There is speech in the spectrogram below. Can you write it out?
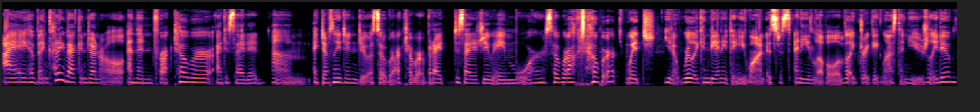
I have been cutting back in general. And then for October, I decided um I definitely didn't do a sober October, but I decided to do a more October, which, you know, really can be anything you want. It's just any level of like drinking less than you usually do.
